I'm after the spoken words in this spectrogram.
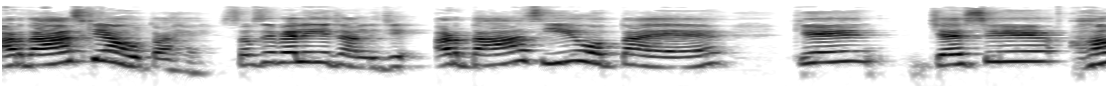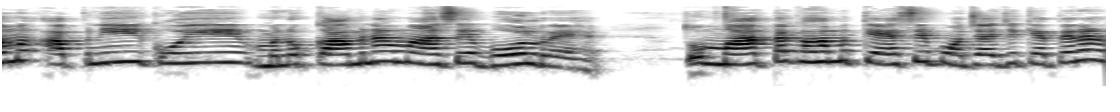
अरदास क्या होता है? सबसे पहले ये जान लीजिए, अरदास ये होता है कि जैसे हम अपनी कोई मनोकामना माँ से बोल रहे हैं तो माँ तक हम कैसे पहुँचाए? जो कहते हैं ना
